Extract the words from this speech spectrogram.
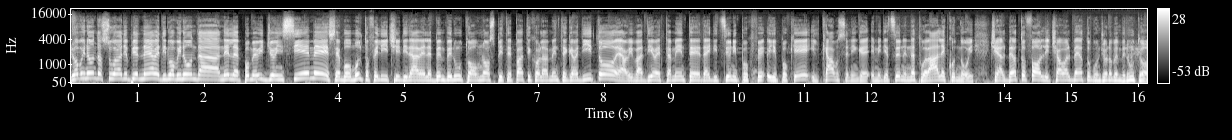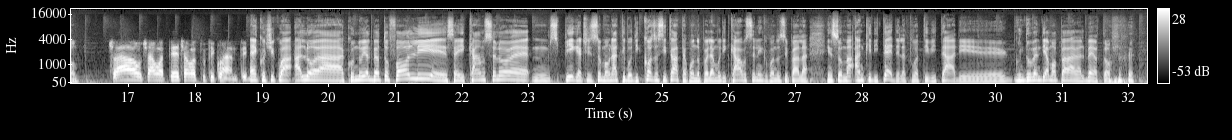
Di nuovo in onda su Radio PNR, di nuovo in onda nel pomeriggio insieme. Siamo molto felici di dare il benvenuto a un ospite particolarmente gradito e arriva direttamente da Edizioni Poché, il counseling e mediazione naturale con noi. C'è Alberto Folli. Ciao Alberto, buongiorno, benvenuto. Ciao, ciao a te, ciao a tutti quanti. Eccoci qua. Allora, con noi Alberto Folli, sei counselor. Eh, mh, spiegaci insomma un attimo di cosa si tratta quando parliamo di counseling, quando si parla insomma anche di te, della tua attività, di dove andiamo a parare Alberto?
